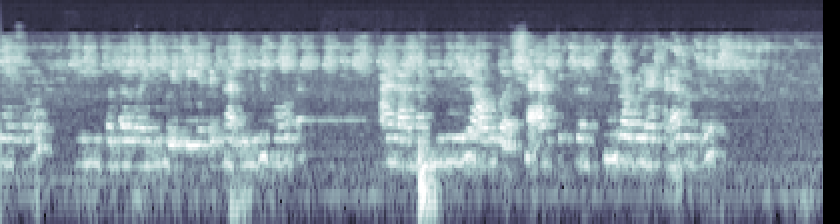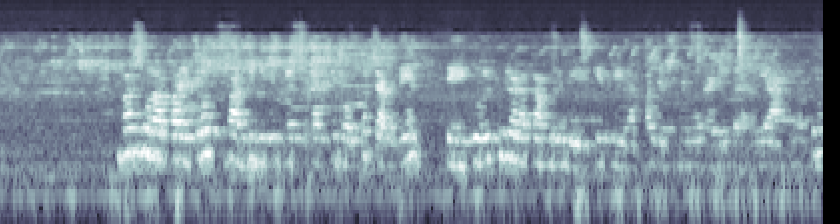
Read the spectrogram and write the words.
ਮੌਸਮ ਵੀ ਬੱਦਲਵਾਈ ਹੋਈ ਪਈ ਹੈ ਤੇ ਗਰਮੀ ਵੀ ਬਹੁਤ ਹੈ ਐਂ ਲੱਗਦਾ ਕਿ ਮੀਂਹ ਆਊਗਾ ਸ਼ਾਇਦ ਤੱਕ ਪੂਰਾ ਬਣਿਆ ਖੜਾ ਬੱਦਲ ਬਸ ਹੁਣ ਆਪਾਂ ਇੱਧਰੋਂ ਬਾਦੀ ਦੀ ਪ੍ਰੈਸ ਕਰਕੇ ਬੋਤਲ ਚੱਕਦੇ ਹਾਂ ਤੇ ਕੋਈ ਕੋਈ ਵਾਲਾ ਕੰਮ ਨਿਬੇੜ ਕੇ ਫਿਰ ਆਪਾਂ ਜਸ਼ਨ ਨੂੰ ਰੈਡੀ ਕਰਾਂਗੇ ਆ ਕੇ ਉੱਧਰੋਂ।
